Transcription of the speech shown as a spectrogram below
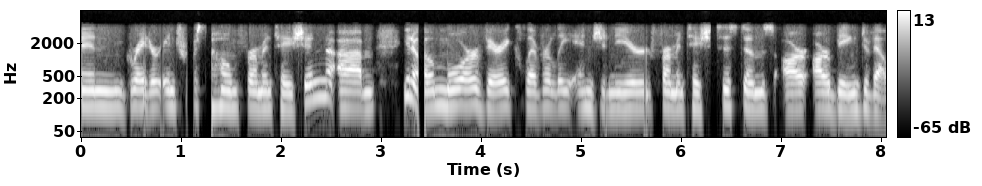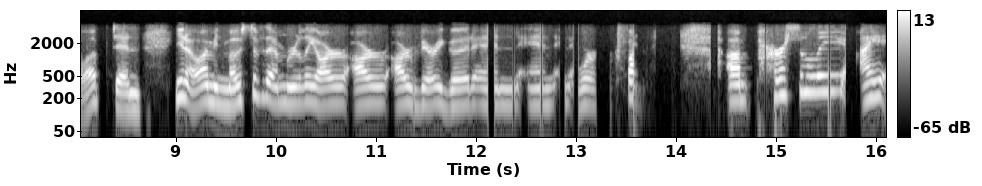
been greater interest in home fermentation, um, you know, more very cleverly engineered fermentation systems are are being developed, and you know, I mean, most of them really are are are very good and and, and work fine. Um, personally, I,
